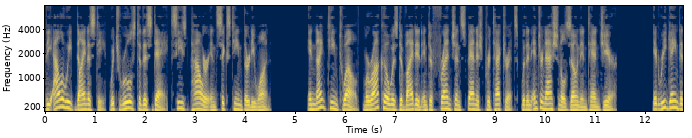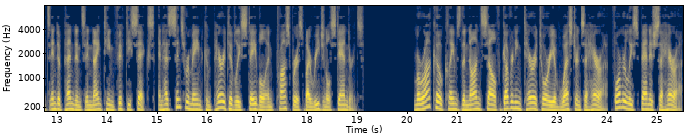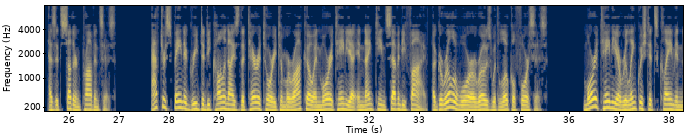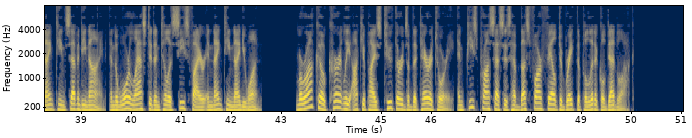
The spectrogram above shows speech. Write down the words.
The Alawite dynasty, which rules to this day, seized power in 1631. In 1912, Morocco was divided into French and Spanish protectorates, with an international zone in Tangier. It regained its independence in 1956, and has since remained comparatively stable and prosperous by regional standards. Morocco claims the non-self-governing territory of Western Sahara, formerly Spanish Sahara, as its southern provinces. After Spain agreed to decolonize the territory to Morocco and Mauritania in 1975, a guerrilla war arose with local forces. Mauritania relinquished its claim in 1979, and the war lasted until a ceasefire in 1991. Morocco currently occupies two-thirds of the territory, and peace processes have thus far failed to break the political deadlock.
